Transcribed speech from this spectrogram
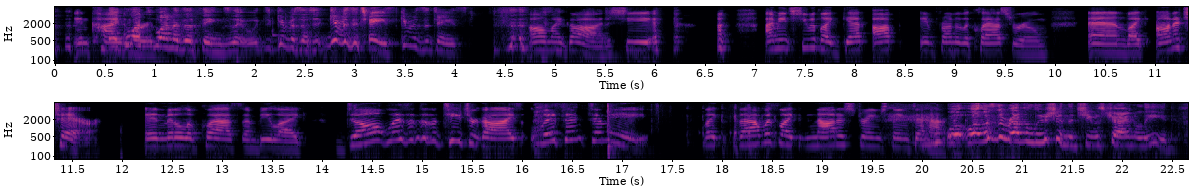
in kind of like what's one of the things that give us a give us a taste give us a taste oh my god she i mean she would like get up in front of the classroom and like on a chair in middle of class and be like don't listen to the teacher guys. Listen to me. Like that was like not a strange thing to happen. what, what was the revolution that she was trying to lead?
